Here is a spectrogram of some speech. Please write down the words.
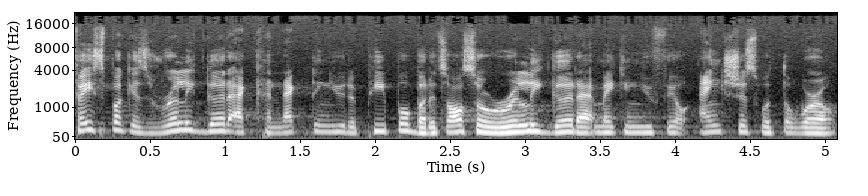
Facebook is really good at connecting you to people, but it's also really good at making you feel anxious with the world.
